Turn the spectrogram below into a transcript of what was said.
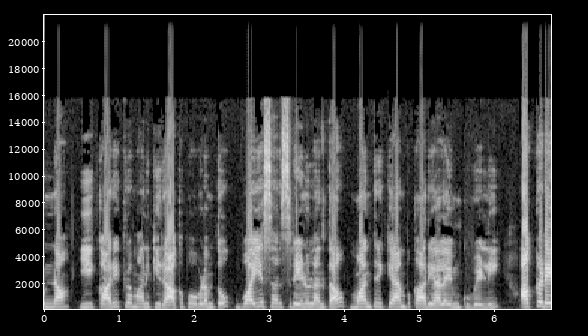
ఉన్న ఈ కార్యక్రమానికి రాకపోవడంతో వైఎస్ఆర్ శ్రేణులంతా మంత్రి క్యాంపు కార్యాలయంకు వెళ్ళి అక్కడే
